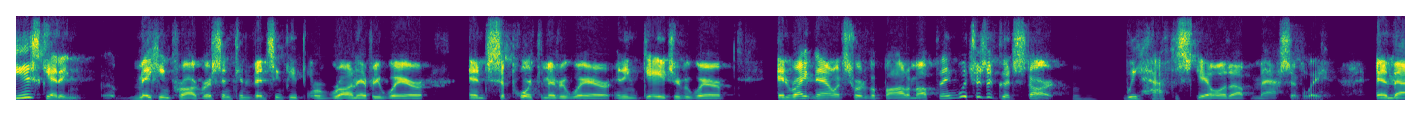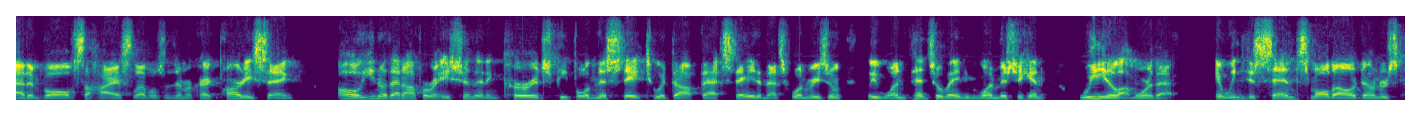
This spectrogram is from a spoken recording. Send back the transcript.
is getting uh, making progress and convincing people to run everywhere and support them everywhere and engage everywhere And right now, it's sort of a bottom up thing, which is a good start. Mm-hmm. We have to scale it up massively. And that involves the highest levels of the Democratic Party saying, oh, you know, that operation that encouraged people in this state to adopt that state, and that's one reason we won Pennsylvania, we won Michigan. We need a lot more of that. And we need to send small dollar donors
